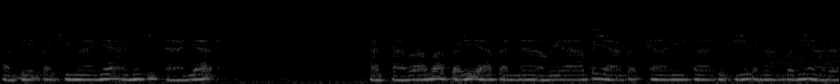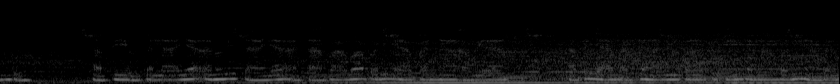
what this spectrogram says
สัพเพปัจฉิมา ยะอนุริตายะ อัตตาภาวะปริยาปันนาเวลาปยาปัจจานิกาสุขีตนังปริหารันตุสัพเพอุตลายะอนุริตายะอัตตาภาวะปริยาปันนาเวลาสัพยาปัจจานิกาสุขีตนังปริหารัน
